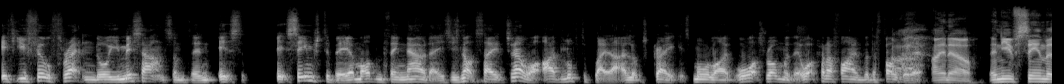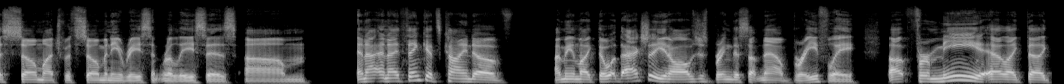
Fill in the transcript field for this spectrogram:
if you feel threatened or you miss out on something, it's it seems to be a modern thing nowadays. Is not to say, do you know what? I'd love to play that. It looks great. It's more like, well, what's wrong with it? What can I find with the fault uh, with it? I know, and you've seen this so much with so many recent releases. Um, and I and I think it's kind of I mean, like the actually, you know, I'll just bring this up now briefly. Uh, for me, uh, like the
